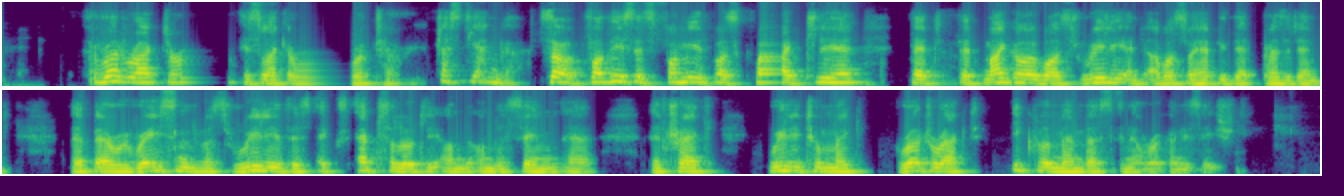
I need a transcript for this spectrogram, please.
a Rotaractor is like a Rotary, just younger. So for this, is for me, it was quite clear that that my goal was really, and I was so happy that President uh, Barry Rassin was really this ex- absolutely on on the same uh, uh, track, really to make Rotaract equal members in our organization.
